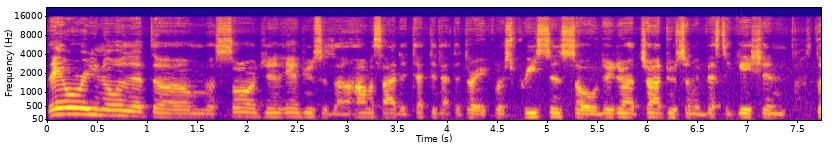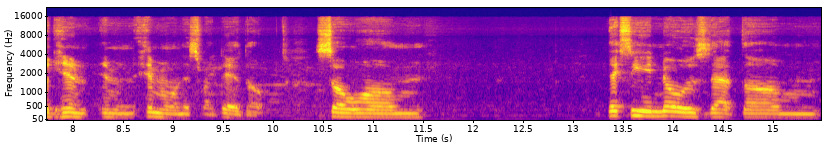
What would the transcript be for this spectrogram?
they already know that um, Sergeant Andrews is a homicide detective at the 31st precinct. So they're gonna try to do some investigation. Look at him, him, him on this right there, though. So um, next thing he knows that um,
